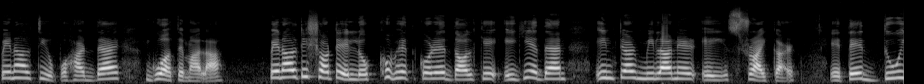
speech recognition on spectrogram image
পেনাল্টি উপহার দেয় গুয়াতেমালা। পেনাল্টি শটে লক্ষ্যভেদ করে দলকে এগিয়ে দেন ইন্টার মিলানের এই স্ট্রাইকার। এতে দুই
